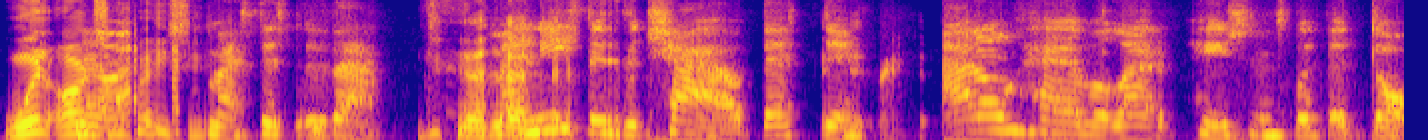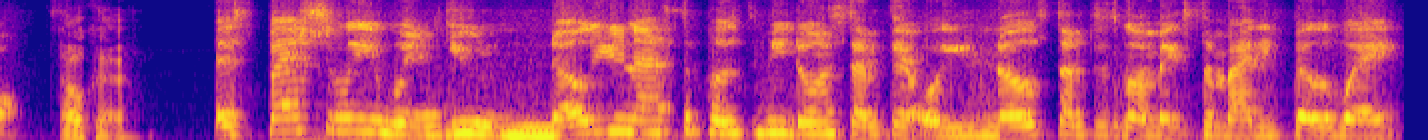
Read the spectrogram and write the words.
when aren't no, you patient? my sisters out. My niece is a child. That's different. I don't have a lot of patience with adults. okay. especially when you know you're not supposed to be doing something or you know something's gonna make somebody feel away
